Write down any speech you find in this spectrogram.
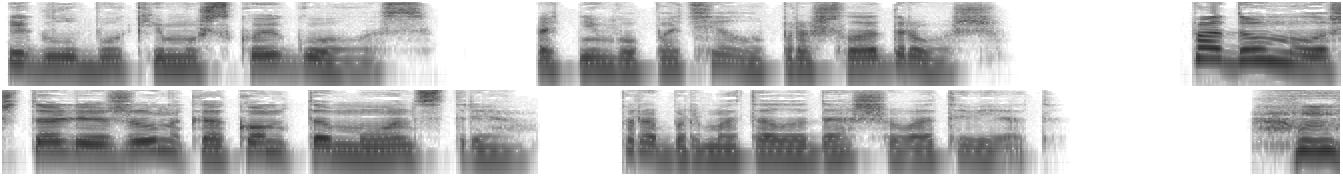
и глубокий мужской голос. От него по телу прошла дрожь. «Подумала, что лежу на каком-то монстре», — пробормотала Даша в ответ. «Хм»,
